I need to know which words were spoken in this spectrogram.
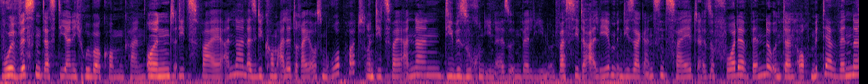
wohl wissend, dass die ja nicht rüberkommen kann. Und die zwei anderen, also die kommen alle drei aus dem Ruhrpott und die zwei anderen, die besuchen ihn also in Berlin. Und was sie da erleben in dieser ganzen Zeit, also vor der Wende und dann auch mit der Wende,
